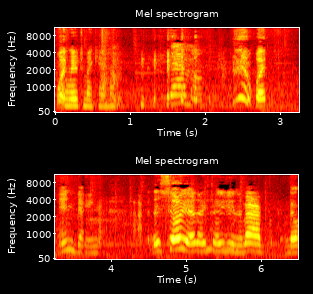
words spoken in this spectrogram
What? Can you wave to my camera? Grandma. what? And bang. Uh, the show that I told you in the back. The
